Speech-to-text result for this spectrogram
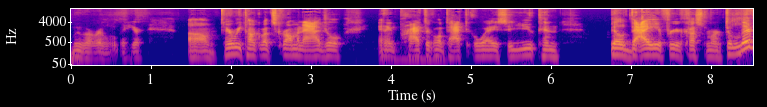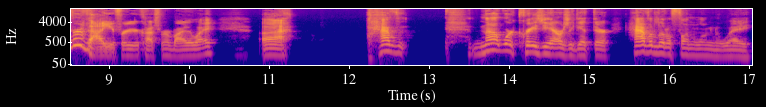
move over a little bit here. Um, here we talk about Scrum and Agile in a practical and tactical way so you can build value for your customer, deliver value for your customer, by the way. Uh, have not work crazy hours to get there, have a little fun along the way,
